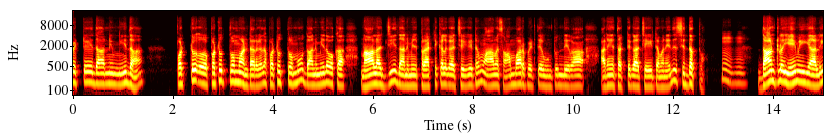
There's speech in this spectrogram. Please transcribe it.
పెట్టే దాని మీద పట్టు పటుత్వము అంటారు కదా పటుత్వము దాని మీద ఒక నాలెడ్జి దాని మీద ప్రాక్టికల్గా చేయటం ఆమె సాంబార్ పెడితే ఉంటుందిరా అనేటట్టుగా చేయటం అనేది సిద్ధత్వం. దాంట్లో ఏమి ఇవ్వాలి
